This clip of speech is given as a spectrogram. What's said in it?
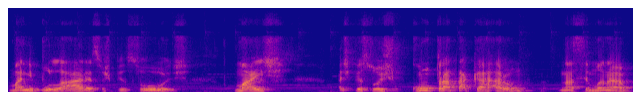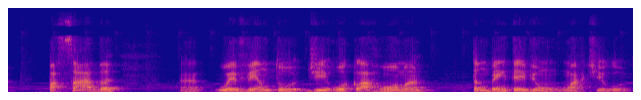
manipular essas pessoas, mas as pessoas contra-atacaram na semana passada. Uh, o evento de Oklahoma também teve um, um, artigo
